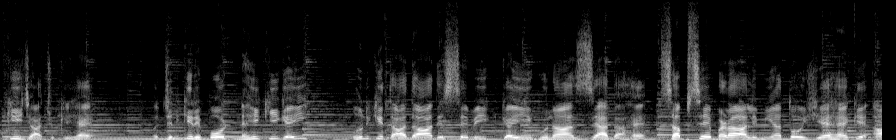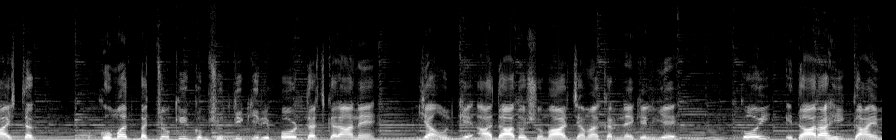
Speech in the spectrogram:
की जा चुकी है। और जिनकी रिपोर्ट नहीं की गई, उनकी तादाद इससे भी कई गुना ज़्यादा है। सबसे बड़ा अलमिया तो यह है कि आज तक हुकूमत बच्चों की गुमशुदगी की रिपोर्ट दर्ज कराने या उनके आदाद शुमार जमा करने के लिए कोई इदारा ही कायम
